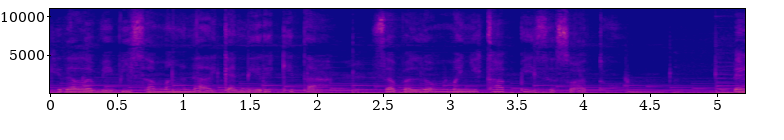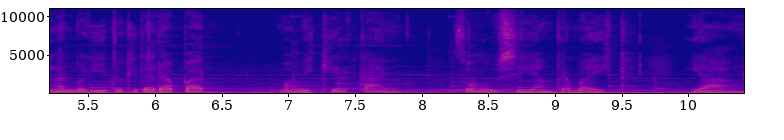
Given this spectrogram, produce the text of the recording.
kita lebih bisa mengendalikan diri kita sebelum menyikapi sesuatu. Dengan begitu, kita dapat memikirkan solusi yang terbaik yang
